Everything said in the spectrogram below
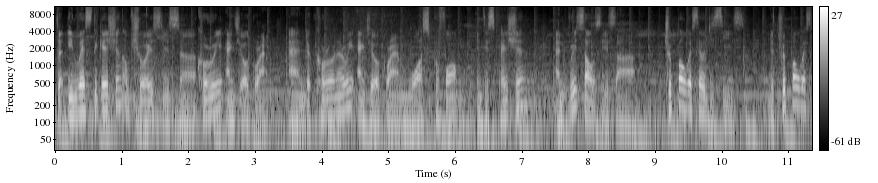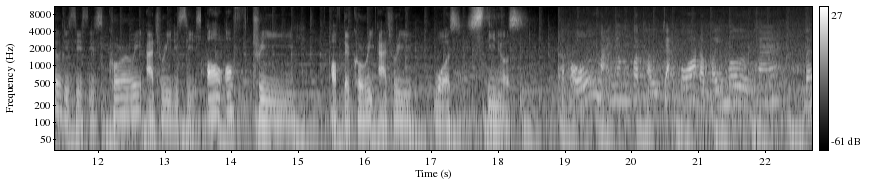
the investigation of choice is a coronary angiogram. And the coronary angiogram was performed in this patient and results is a triple vessel disease. The triple vessel disease is coronary artery disease. All of three of the coronary artery was stenosis. ដំបូងម៉ាក់ខ្ញុំគាត់ត្រូវចាក់ពណ៌ដើម្បីមើលថាបេះ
